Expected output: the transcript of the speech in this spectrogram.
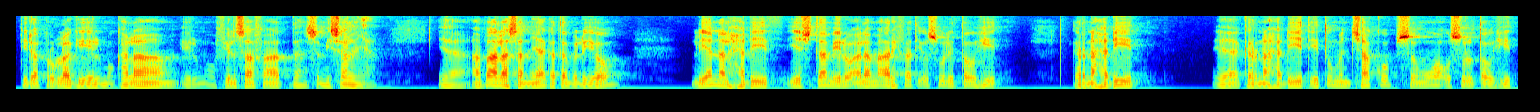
Tidak perlu lagi ilmu kalam, ilmu filsafat dan semisalnya. Ya, apa alasannya? Kata beliau, Lian al hadith yastamilu ala ma'rifati usul tauhid. Karena hadith ya, karena hadith itu mencakup semua usul tauhid.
